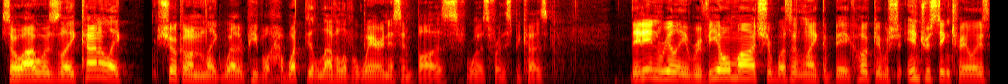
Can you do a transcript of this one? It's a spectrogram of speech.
So I was like kind of like shook on like whether people what the level of awareness and buzz was for this because they didn't really reveal much. It wasn't like a big hook. It was interesting trailers.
